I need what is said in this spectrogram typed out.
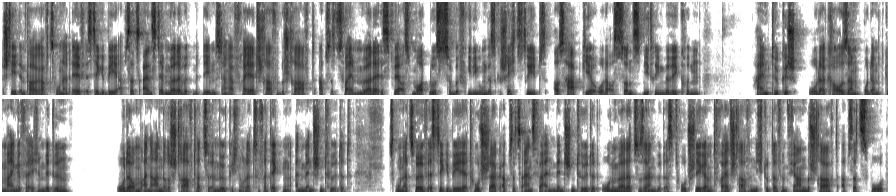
steht im Paragraph 211 StGB Absatz 1, der Mörder wird mit lebenslanger Freiheitsstrafe bestraft. Absatz 2, Mörder ist, wer aus Mordlust zur Befriedigung des Geschlechtstriebs, aus Habgier oder aus sonst niedrigen Beweggründen heimtückisch oder grausam oder mit gemeingefährlichen Mitteln oder um eine andere Straftat zu ermöglichen oder zu verdecken, einen Menschen tötet. 212 StGB, der Totschlag, Absatz 1, wer einen Menschen tötet, ohne Mörder zu sein, wird als Totschläger mit Freiheitsstrafe nicht unter fünf Jahren bestraft. Absatz 2,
